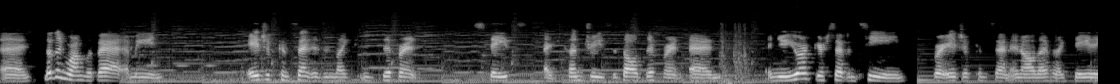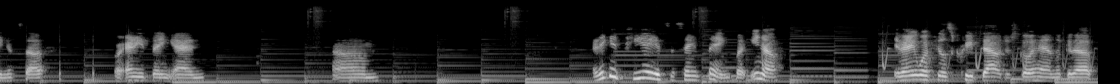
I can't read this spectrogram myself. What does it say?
And nothing wrong with that. I mean, age of consent is in like in different states and countries. It's all different. And in New York, you're 17 for age of consent and all that for like dating and stuff or anything. And um, I think in PA it's the same thing. But you know, if anyone feels creeped out, just go ahead and look it up.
